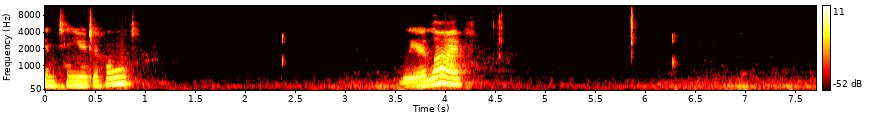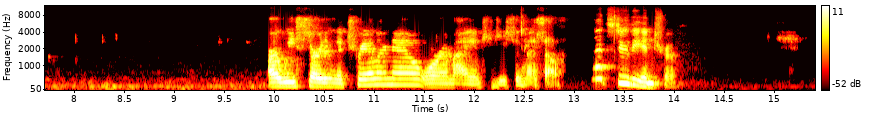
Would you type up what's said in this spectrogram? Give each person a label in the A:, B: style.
A: continue to hold. We're live.
B: Are we starting the trailer now or am I introducing myself?
A: Let's do the intro.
